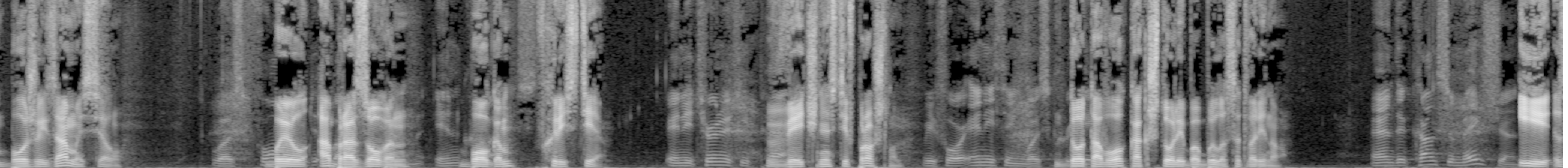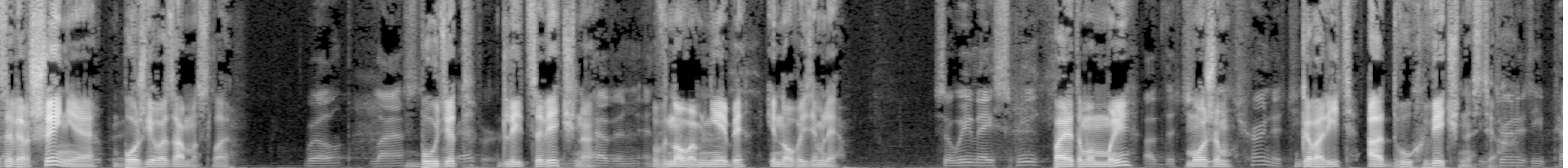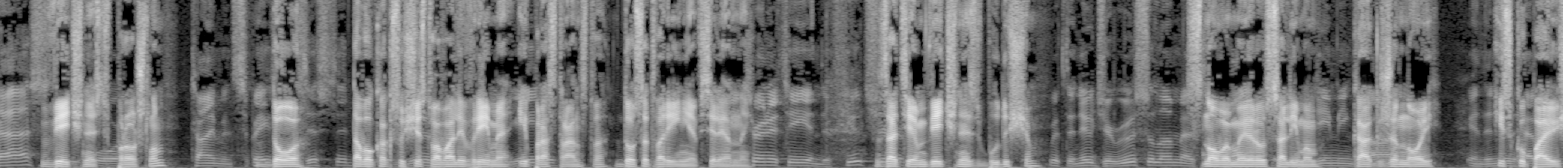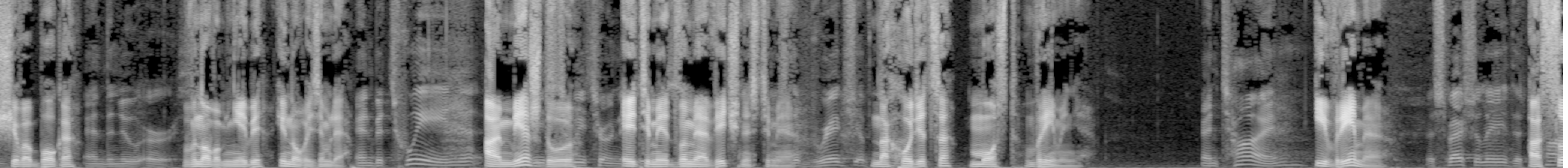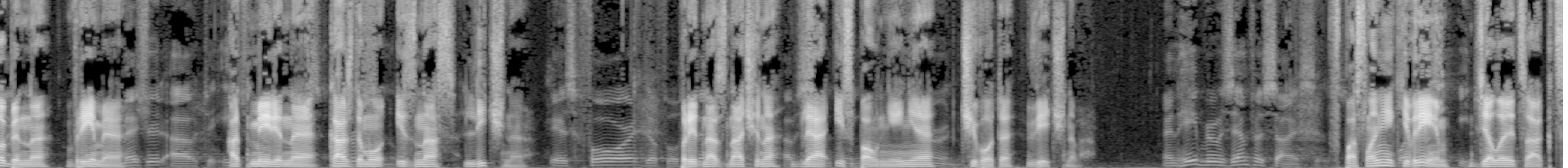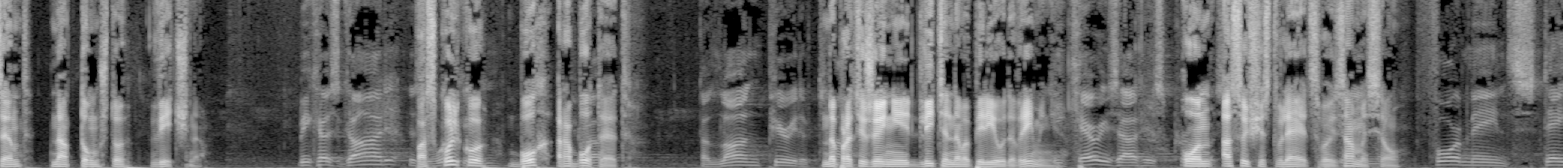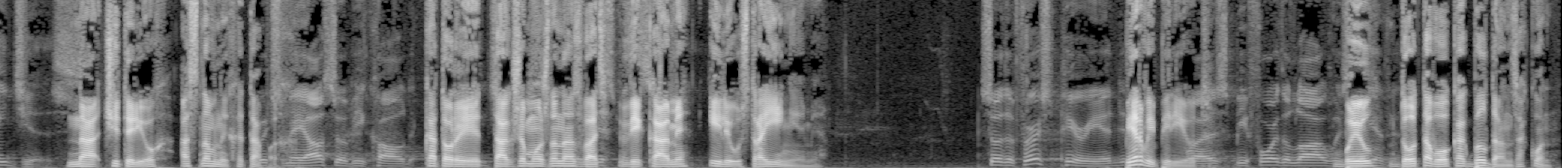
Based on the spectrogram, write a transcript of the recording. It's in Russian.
Божий замысел был образован Богом в Христе в вечности в прошлом, до того, как что-либо было сотворено. И завершение Божьего замысла будет длиться вечно в новом небе и новой земле. Поэтому мы можем говорить о двух вечностях. Вечность в прошлом, до того, как существовали время и пространство, до сотворения Вселенной. Затем вечность в будущем с Новым Иерусалимом, как женой искупающего Бога в новом небе и новой земле. А между этими двумя вечностями находится мост времени. И время, особенно время, отмеренное каждому из нас лично, предназначено для исполнения чего-то вечного. В послании к евреям делается акцент на том, что вечно. Поскольку Бог работает на протяжении длительного периода времени, Он осуществляет свой замысел на четырех основных этапах, которые также можно назвать веками или устроениями. Первый период был до того, как был дан закон.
